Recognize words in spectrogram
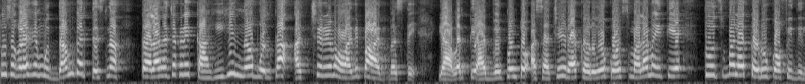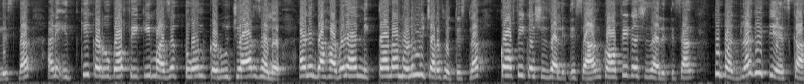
तू सगळं हे मुद्दाम करतेस ना? कला त्याच्याकडे काहीही न बोलता आश्चर्य भावाने पाहत बसते. यावरती अद्वैत म्हणतो असा चेहरा करू नकोस. मला माहितीये तूच मला कडू कॉफी दिलीस ना? आणि इतकी कडू कॉफी की माझं तोंड कडू चार झालं. आणि दहा वेळा निघताना म्हणून विचारत होतीस ना? कॉफी कशी झाली ती सांग? कॉफी कशी झाली ती सांग? तू बदला घेतेयस का?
